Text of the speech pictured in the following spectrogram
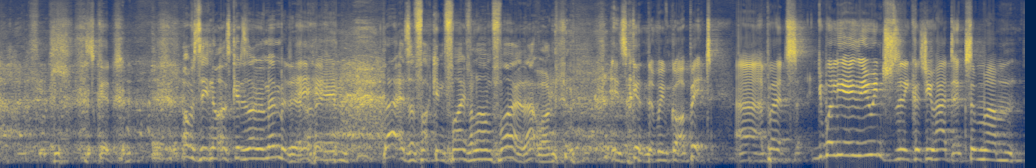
It's good. Obviously not as good as I remembered it. I mean, that is a fucking five alarm fire, that one. it's good that we've got a bit. Uh, but well, you, you're interesting because you had some, um,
